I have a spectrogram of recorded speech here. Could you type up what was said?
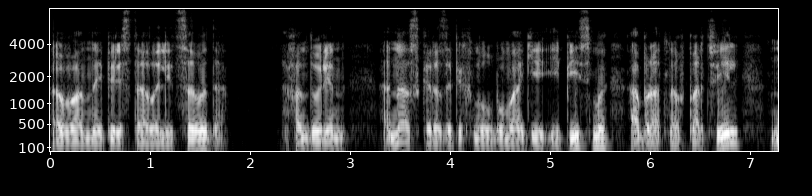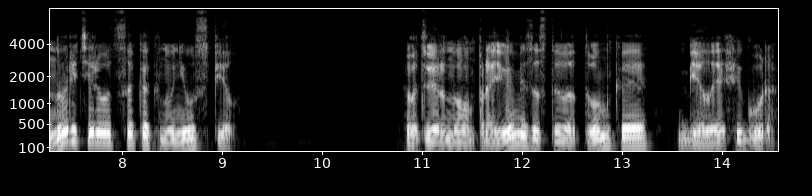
В ванной перестала литься вода. Фандорин наскоро запихнул бумаги и письма обратно в портфель, но ретироваться к окну не успел. В дверном проеме застыла тонкая белая фигура.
